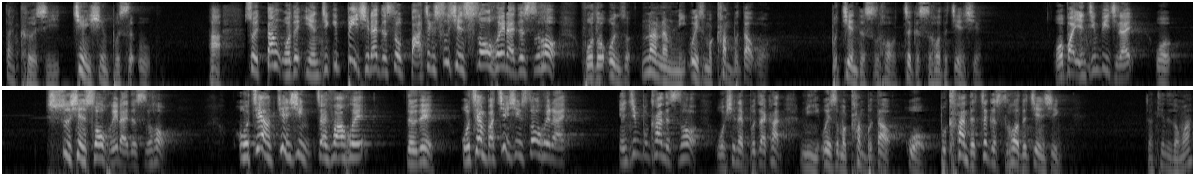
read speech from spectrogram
但可惜见性不是物啊，所以当我的眼睛一闭起来的时候，把这个视线收回来的时候，佛陀问说：“那那你为什么看不到我不见的时候？这个时候的见性？我把眼睛闭起来，我视线收回来的时候，我这样见性在发挥，对不对？我这样把见性收回来。”眼睛不看的时候，我现在不再看，你为什么看不到我不看的这个时候的见性？这样听得懂吗？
